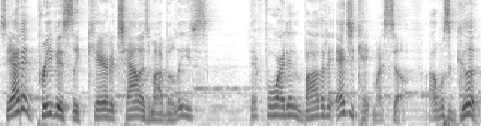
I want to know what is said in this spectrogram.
See, I didn't previously care to challenge my beliefs, therefore, I didn't bother to educate myself. I was good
